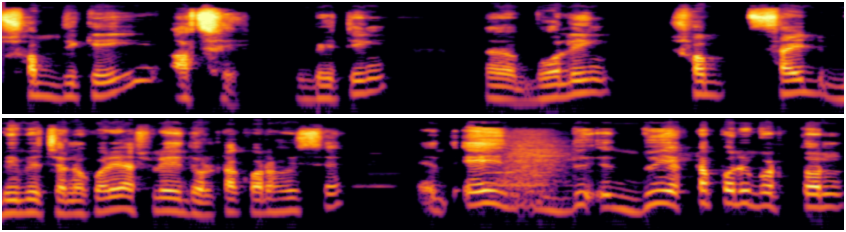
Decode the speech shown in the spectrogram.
সব দিকেই আছে। ব্যাটিং বোলিং সব সাইড বিবেচনা করে আসলে এই দলটা করা হয়েছে। এই দুই- একটা পরিবর্তন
